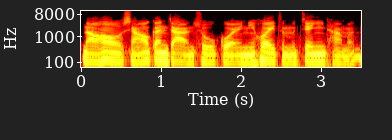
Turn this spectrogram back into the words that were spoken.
然后想要跟家人出轨，你会怎么建议他们？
